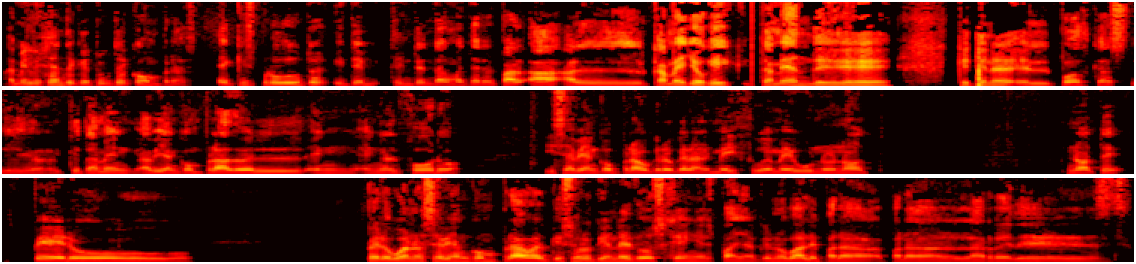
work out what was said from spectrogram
a mí gente que tú te compras X productos y te, intentan meter el palo al Camello Geek también, de, que tiene el podcast, que también habían comprado el, en, el foro y se habían comprado, creo que era el Meizu M1 Note, Note pero, pero bueno, se habían comprado el que solo tiene 2G en España, que no vale para, para las redes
